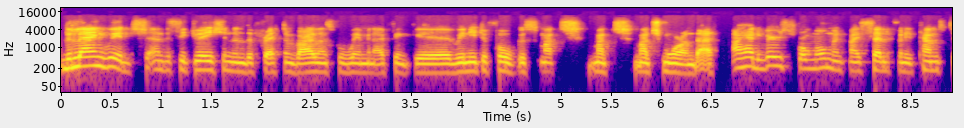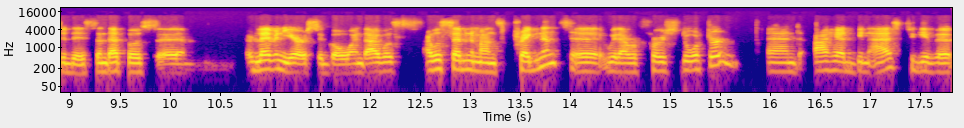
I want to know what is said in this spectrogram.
the language and the situation and the threat and violence for women i think uh, we need to focus much much much more on that. I had a very strong moment myself when it comes to this and that was um, 11 years ago and i was i was seven months pregnant uh, with our first daughter and i had been asked to give a,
